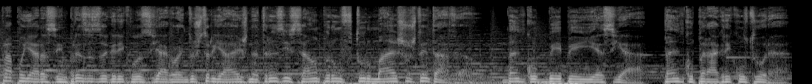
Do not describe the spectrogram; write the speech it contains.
para apoiar as empresas agrícolas e agroindustriais na transição para um futuro mais sustentável. Banco BPI SA. Banco para a Agricultura.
